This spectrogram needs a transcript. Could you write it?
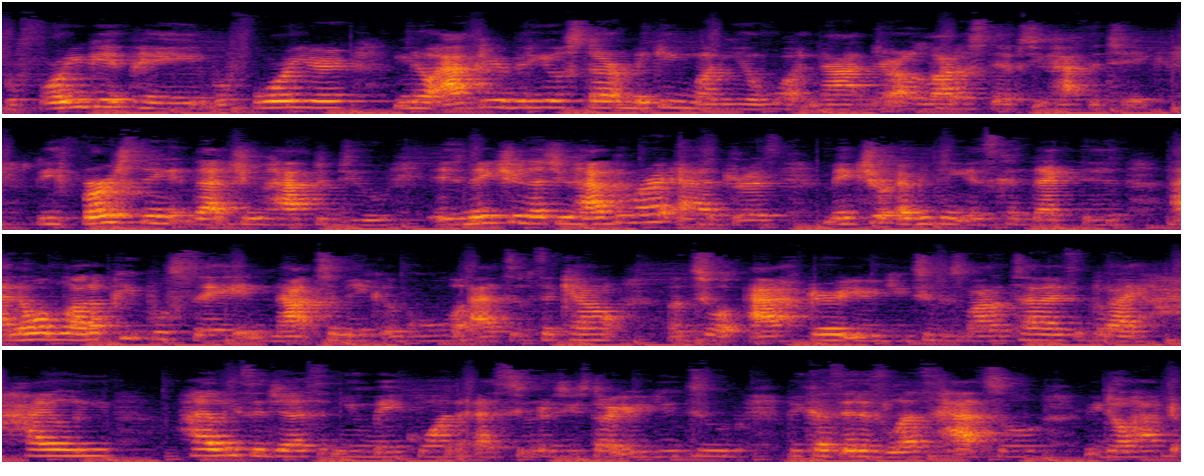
before you get paid, before you're, you know, after your videos start making money or whatnot, there are a lot of steps you have to take. The first thing that you have to do is make sure that you have the right address, make sure everything is connected. I know a lot of people say not to make a Google AdSense account until after your YouTube is monetized, but I highly, highly suggest you make one as soon as you start your YouTube because it is less hassle. You don't have to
